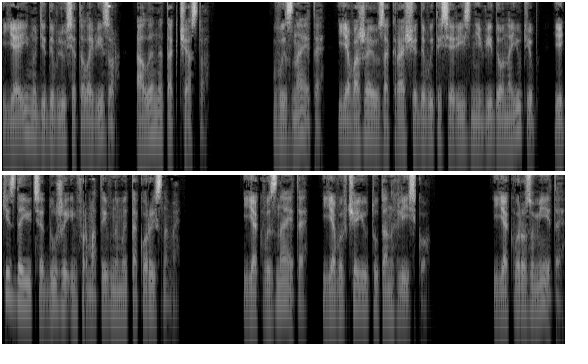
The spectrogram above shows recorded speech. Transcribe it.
Я іноді дивлюся телевізор, але не так часто. Ви знаєте, я вважаю за краще дивитися різні відео на YouTube, які здаються дуже інформативними та корисними. Як ви знаєте, я вивчаю тут англійську. Як ви розумієте,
